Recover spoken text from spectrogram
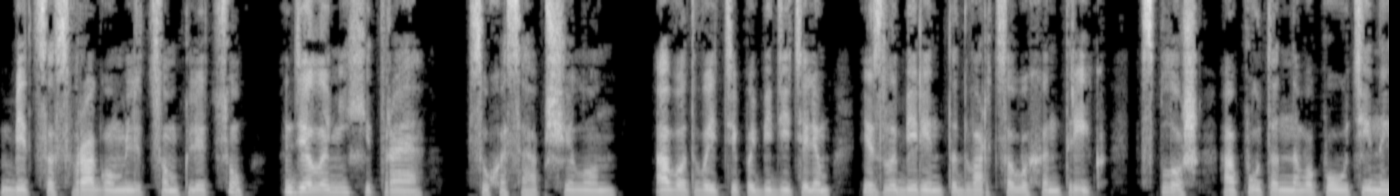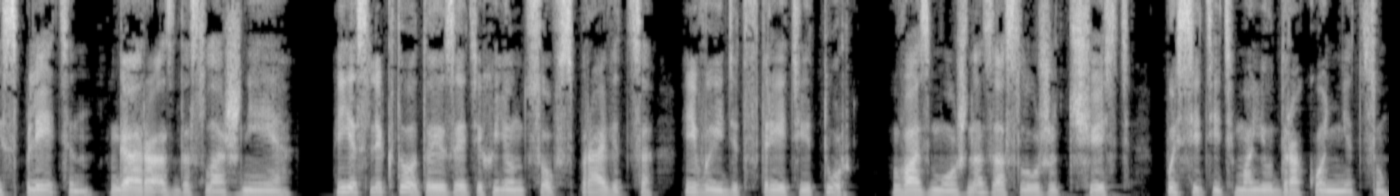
«Биться с врагом лицом к лицу — дело нехитрое», — сухо сообщил он. «А вот выйти победителем из лабиринта дворцовых интриг, сплошь опутанного паутиной сплетен, гораздо сложнее. Если кто-то из этих юнцов справится и выйдет в третий тур, возможно, заслужит честь посетить мою драконницу».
